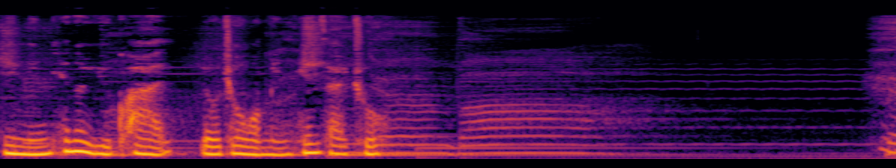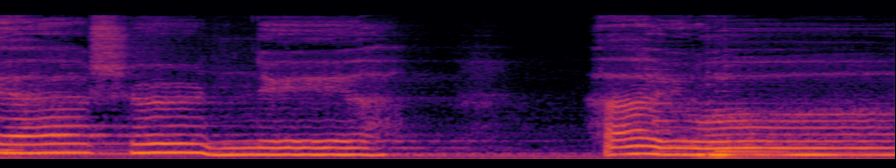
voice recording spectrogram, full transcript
你明天的愉快留着我明天再祝。也是你爱我，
